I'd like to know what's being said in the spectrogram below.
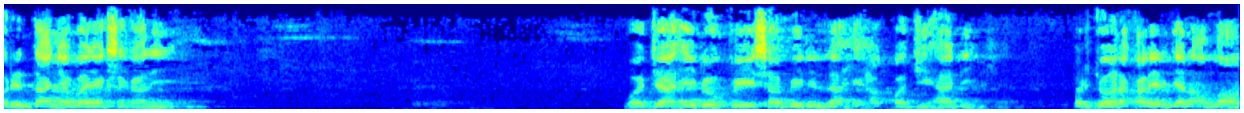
Perintahnya banyak sekali. Wajahidu fi sabilillahi haqqa jihadi. Berjuanglah kalian jalan Allah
